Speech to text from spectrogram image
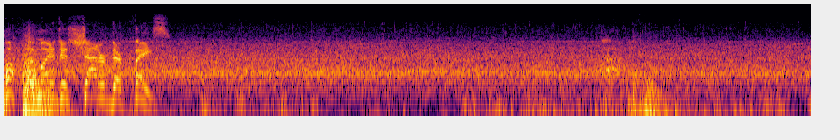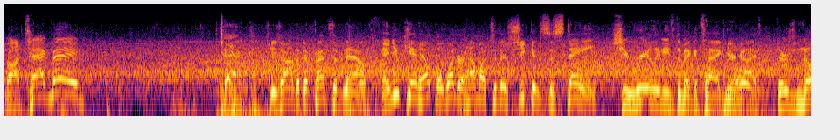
Oh, I might have just shattered their face. Uh, tag made. She's on the defensive now, and you can't help but wonder how much of this she can sustain. She really needs to make a tag here, guys. There's no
